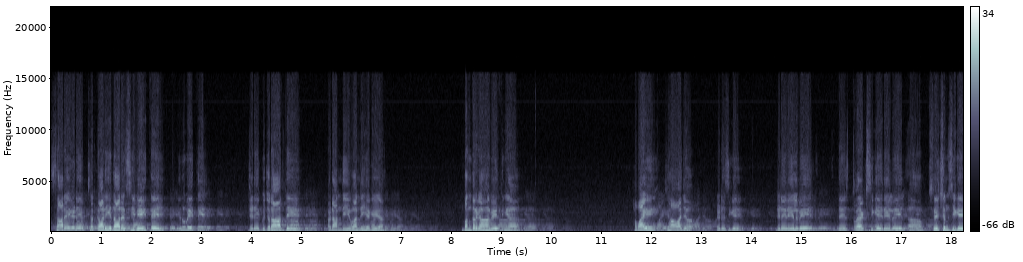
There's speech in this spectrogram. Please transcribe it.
ਸਾਰੇ ਜਿਹੜੇ ਸਰਕਾਰੀ ادارے ਸੀ ਵੇਚਤੇ ਇਹਨੂੰ ਵੇਚਤੇ ਜਿਹੜੇ ਗੁਜਰਾਤ ਦੇ ਅਡਾਨੀ ਵਾਨੀ ਹੈਗੇ ਆ ਬੰਦਰਗਾਹਾਂ ਵੇਚਤੀਆਂ ਹਵਾਈ ਜਹਾਜ਼ ਜਿਹੜੇ ਸੀਗੇ, ਜਿਹੜੇ ਰੇਲਵੇ ਦੇ ਟਰੈਕ ਸੀਗੇ, ਰੇਲਵੇ ਸਟੇਸ਼ਨ ਸੀਗੇ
